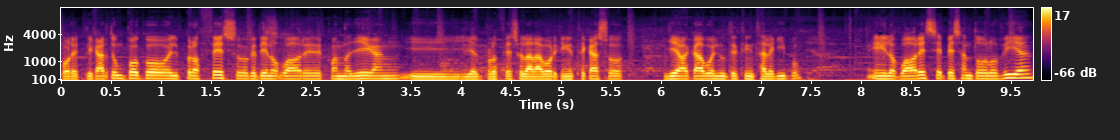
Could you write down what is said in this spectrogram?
por explicarte un poco el proceso que tienen los jugadores cuando llegan y, y, el proceso, la labor que en este caso lleva a cabo el nutricionista del equipo. Eh, los jugadores se pesan todos los días,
